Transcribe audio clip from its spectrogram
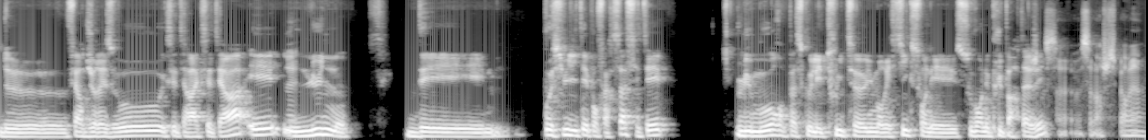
de faire du réseau, etc., etc. Et l'une des possibilités pour faire ça, c'était l'humour, parce que les tweets humoristiques sont les, souvent les plus partagés. Ça, ça marche super bien.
